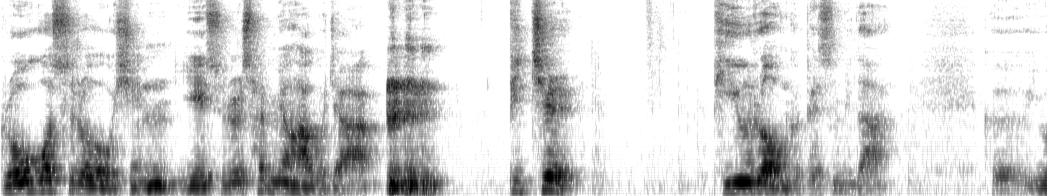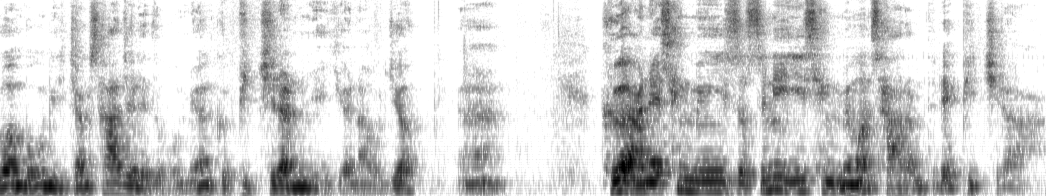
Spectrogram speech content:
로고스로 오신 예수를 설명하고자 빛을 비유로 언급했습니다. 그 요한복음 1장 4절에도 보면 그 빛이라는 얘기가 나오죠. 어. 그 안에 생명이 있었으니 이 생명은 사람들의 빛이라.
